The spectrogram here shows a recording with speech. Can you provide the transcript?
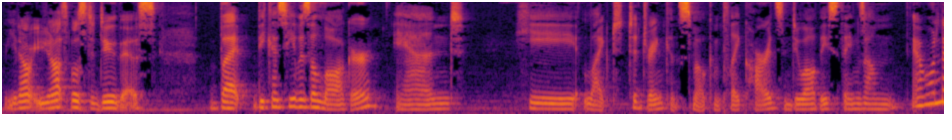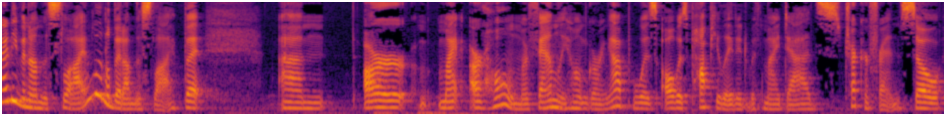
you know, you're not supposed to do this but because he was a logger and he liked to drink and smoke and play cards and do all these things on, well, not even on the sly, a little bit on the sly, but um, our my our home, our family home growing up was always populated with my dad's trucker friends. So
